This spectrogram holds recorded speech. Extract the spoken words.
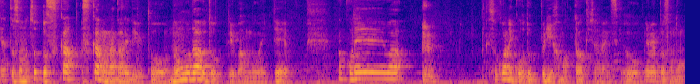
であとそのちょっとスカスカの流れで言うとノーダウトっていうバンドがいて、まあ、これは そこはねこうどっぷりハマったわけじゃないですけどでもやっぱその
